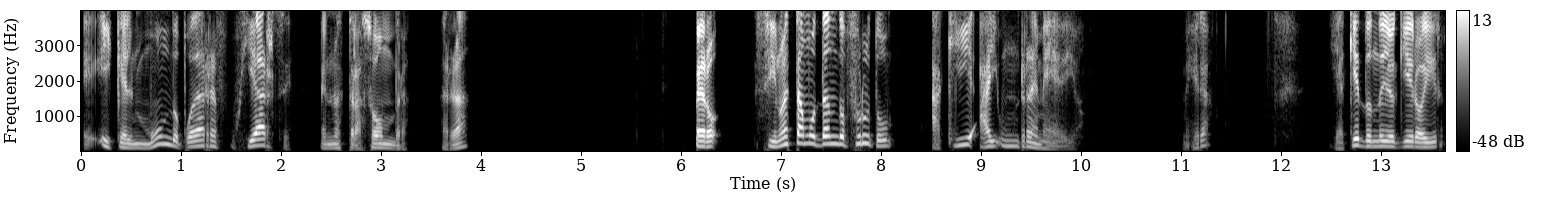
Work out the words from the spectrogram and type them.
y que el mundo pueda refugiarse en nuestra sombra, ¿verdad? Pero si no estamos dando fruto, aquí hay un remedio. Mira. Y aquí es donde yo quiero ir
